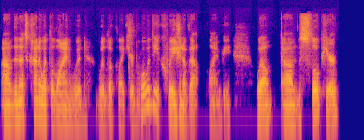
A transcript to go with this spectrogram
um, then that's kind of what the line would, would look like here. But what would the equation of that line be? Well, um, the slope here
